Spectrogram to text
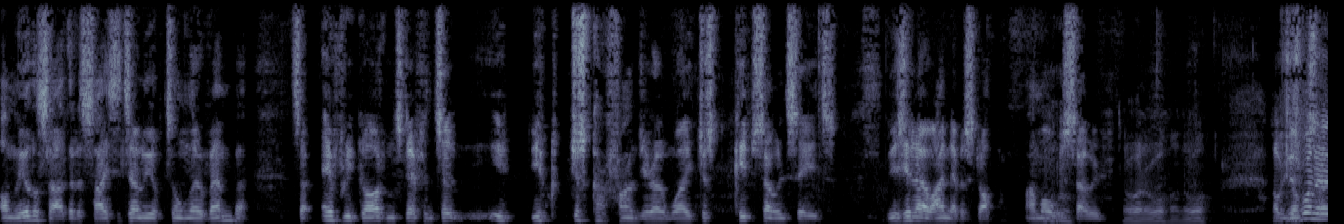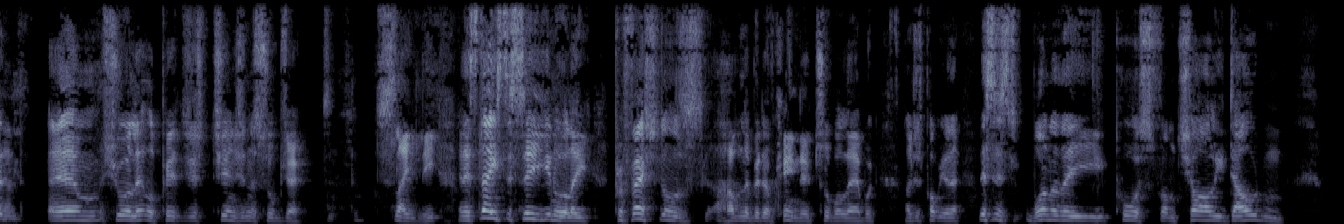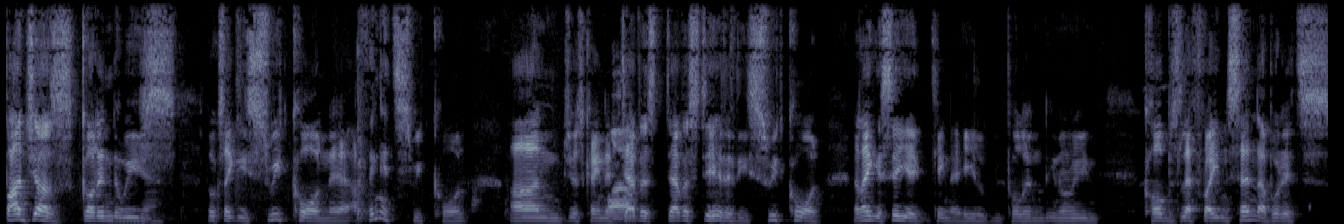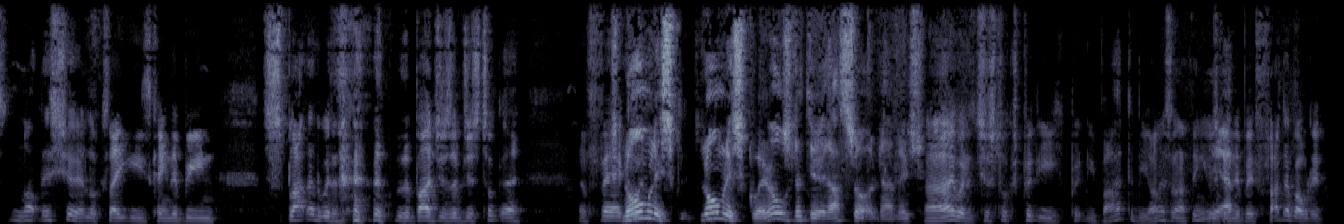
on the other side of the site, it's only up till November. So every garden's different. So you you just got to find your own way. Just keep sowing seeds, because you know I never stop. I'm always sowing. Oh, I know, I know. I was just want to um, show a little bit, just changing the subject slightly, and it's nice to see, you know, like professionals having a bit of kind of trouble there. But I'll just pop you there. This is one of the posts from Charlie Dowding. Badgers got into mm, his looks like his sweet corn there. I think it's sweet corn, and just kind of Wow. devas- devastated his sweet corn. And like you see, you kind of he'll be pulling, you know, what I mean, cobs left, right, and centre. But it's not this year. It looks like he's kind of been splattered with the Badgers have just took a, a fair. It's good- normally normally squirrels that do that sort of damage. Aye, but it just looks pretty pretty bad to be honest, and I think he was Yeah. getting a bit flat about it.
